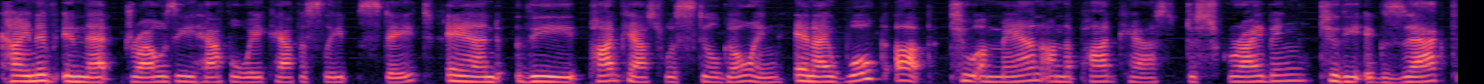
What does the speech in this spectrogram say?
kind of in that drowsy, half awake, half asleep state. And the podcast was still going. And I woke up to a man on the podcast describing to the exact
